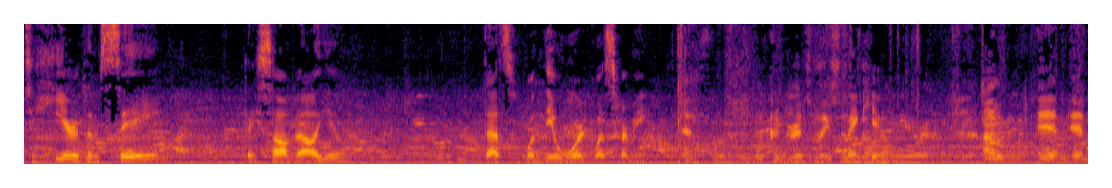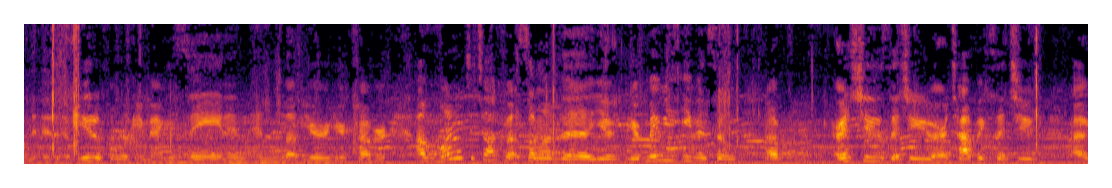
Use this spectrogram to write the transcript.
to hear them say they saw value, that's what the award was for me. Absolutely. Well, congratulations. Thank you. Um, and and a beautiful looking magazine, and, and love your your cover. Um, why don't you talk about some of the your, your maybe even some uh, issues that you or topics that you uh,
